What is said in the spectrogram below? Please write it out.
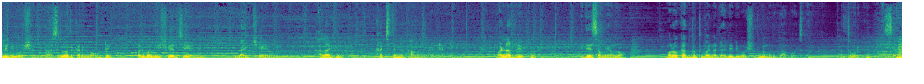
డైలీ డివోషన్ మీకు ఆశీర్వాదకరంగా ఉంటే పది మందికి షేర్ చేయండి లైక్ చేయండి. అలాగే ఖచ్చితంగా కామెంట్ పెట్టండి. మళ్ళీ రేపు ఇదే సమయంలో మరొక అద్భుతమైన డైలీ డివోషన్ మీ ముందుకు రాబోతున్నాను. అంతవరకు సరే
